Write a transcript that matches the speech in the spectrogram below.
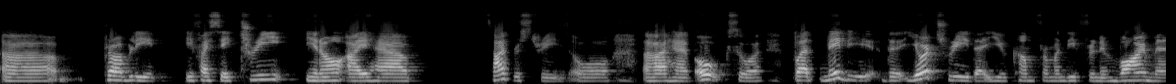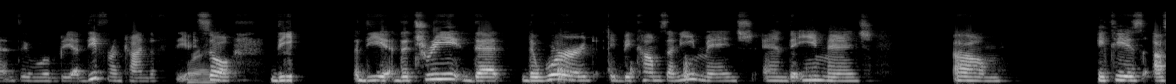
uh, probably if I say tree, you know, I have cypress trees or uh, I have oaks or but maybe the your tree that you come from a different environment it will be a different kind of tree. Right. So the the the tree that the word it becomes an image and the image um it is a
